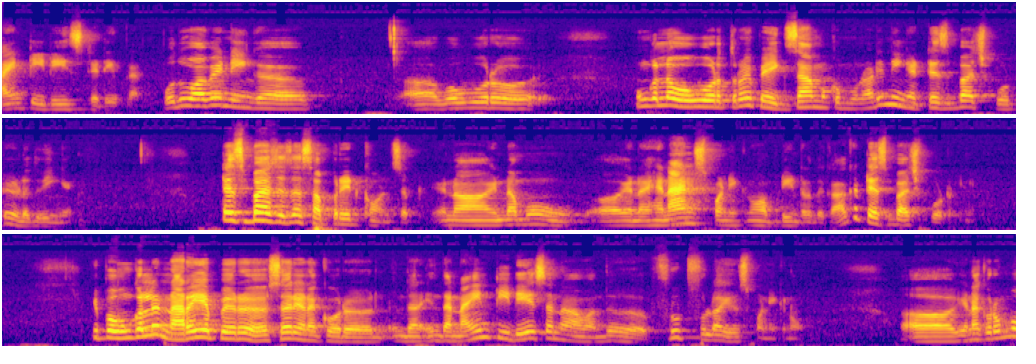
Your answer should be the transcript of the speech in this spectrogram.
நைன்டி டேஸ் ஸ்டடி பிளான் பொதுவாகவே நீங்கள் ஒவ்வொரு உங்களில் ஒவ்வொருத்தரும் இப்போ எக்ஸாமுக்கு முன்னாடி நீங்கள் டெஸ்ட் பேட்ச் போட்டு எழுதுவீங்க. Test batch is a separate concept நான் இன்னமும் என்னை ஹெனான்ஸ் பண்ணிக்கணும் அப்படின்றதுக்காக டெஸ்ட் பேட்ச் போடுறீங்க இப்போ உங்களில் நிறைய பேர் சார் எனக்கு ஒரு இந்த இந்த நைன்டி டேஸை நான் வந்து ஃப்ரூட்ஃபுல்லாக யூஸ் பண்ணிக்கணும். எனக்கு ரொம்ப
